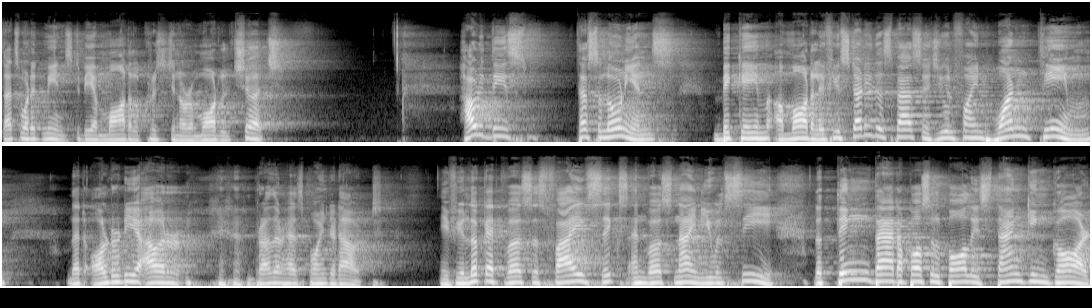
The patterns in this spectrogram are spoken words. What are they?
That's what it means to be a model Christian or a model church. How did these Thessalonians became a model? If you study this passage, you will find one theme that already our brother has pointed out. If you look at verses 5, 6, and verse 9, you will see the thing that Apostle Paul is thanking God,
